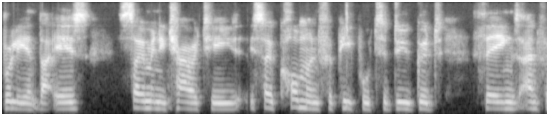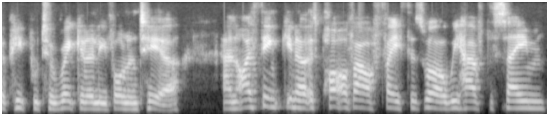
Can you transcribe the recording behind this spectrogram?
brilliant that is. So many charities, it's so common for people to do good things and for people to regularly volunteer. And I think, you know, as part of our faith as well, we have the same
